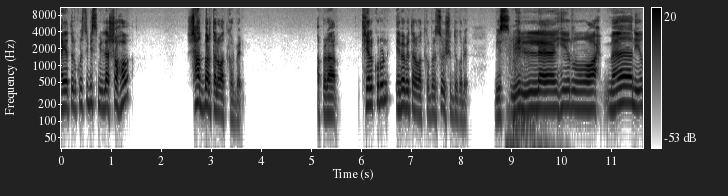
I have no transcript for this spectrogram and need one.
আয়াতুল কুরসি বিসমিল্লা সহ সাতবার তালাবাত করবেন। আপনারা খেয়াল করুন, এভাবে তালাবাত করবেন, সই শুদ্ধ করে। বিসমিল্লাহির রহমানির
